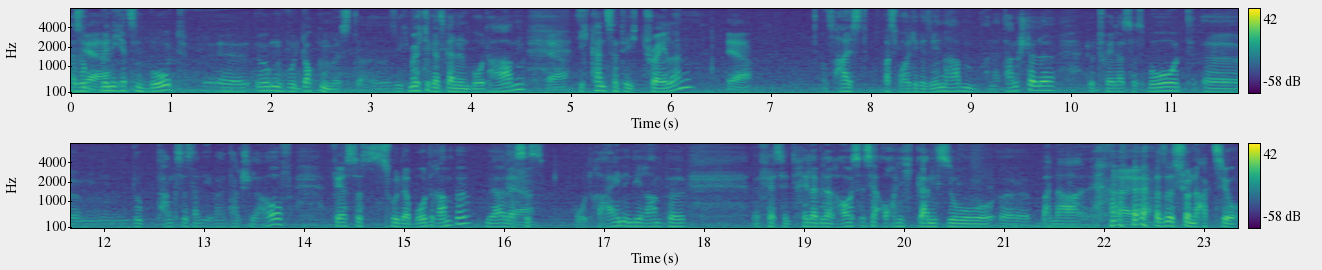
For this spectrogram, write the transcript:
Also Ja. wenn ich jetzt ein Boot äh, irgendwo docken müsste, also ich möchte ganz gerne ein Boot haben, Ja. ich kann es natürlich trailern. Ja, Das heißt, was wir heute gesehen haben an der Tankstelle, du trailerst das Boot, ähm, du tankst es dann eben an der Tankstelle auf, fährst es zu der Bootrampe, ja, lässt das Boot rein in die Rampe, fährst den Trailer wieder raus, ist ja auch nicht ganz so äh, banal. Also ist schon eine Aktion.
